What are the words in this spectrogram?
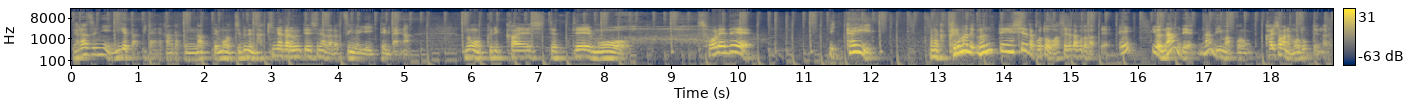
やらずに逃げたみたいな感覚になってもう自分で泣きながら運転しながら次の家行ってみたいなのを繰り返しててもうそれで一回なんか車で運転してたことを忘れたことがあってえ？要はなんでなんで今この会社まで戻ってんだろう？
